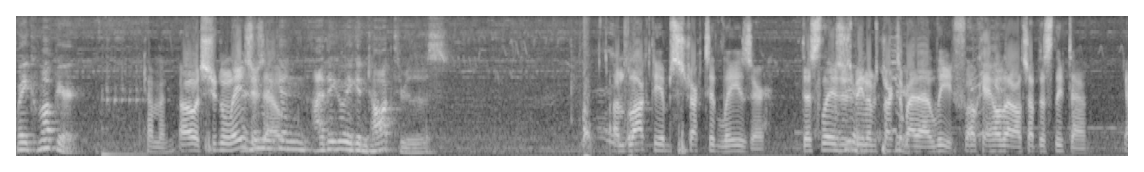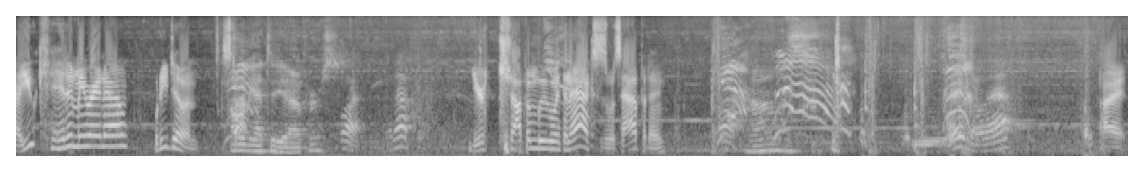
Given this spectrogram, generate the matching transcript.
Wait, come up here. Coming. Oh, it's shooting I think, lasers we out. can, I think we can talk through this. Unblock the obstructed laser. This laser is Here, being obstructed here. by that leaf. Okay, hold on. I'll chop this leaf down. Are you kidding me right now? What are you doing? Oh, we have to do that first. What? What happened? You're chopping me with an axe is what's happening. Uh, I didn't know that. Alright.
